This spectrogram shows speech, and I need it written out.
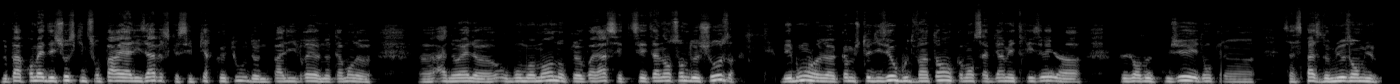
ne pas promettre des choses qui ne sont pas réalisables parce que c'est pire que tout de ne pas livrer notamment le, euh, à Noël euh, au bon moment. Donc euh, voilà, c'est un ensemble de choses. Mais bon, comme je te disais, au bout de 20 ans, on commence à bien maîtriser ce genre de sujet et donc ça se passe de mieux en mieux.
